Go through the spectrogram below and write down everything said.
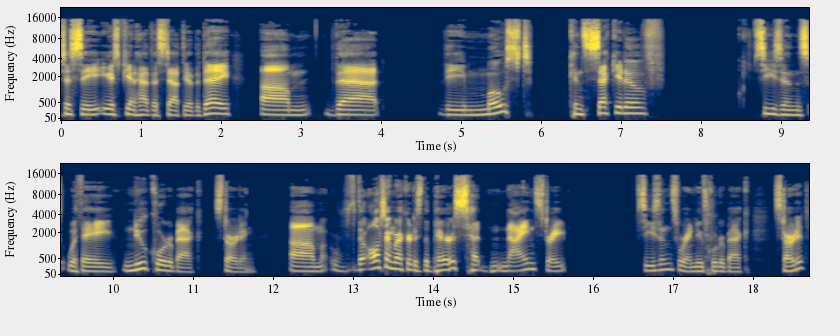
to see ESPN had this stat the other day um, that the most consecutive seasons with a new quarterback starting. Um, the all-time record is the Bears had nine straight seasons where a new quarterback started.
